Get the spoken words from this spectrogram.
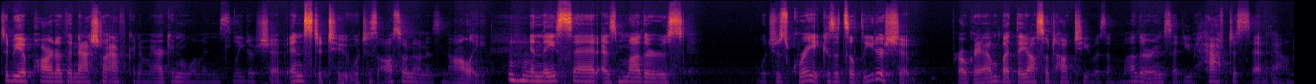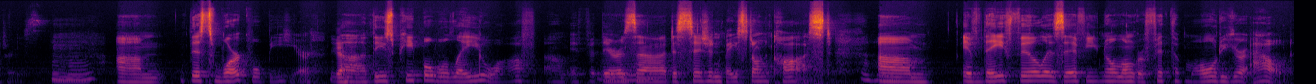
to be a part of the National African American Women's Leadership Institute, which is also known as NALI. Mm-hmm. And they said, as mothers, which is great because it's a leadership program, but they also talk to you as a mother and said you have to set boundaries. Um, this work will be here. Yeah. Uh, these people will lay you off um, if there's a decision based on cost. Um, if they feel as if you no longer fit the mold, you're out.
